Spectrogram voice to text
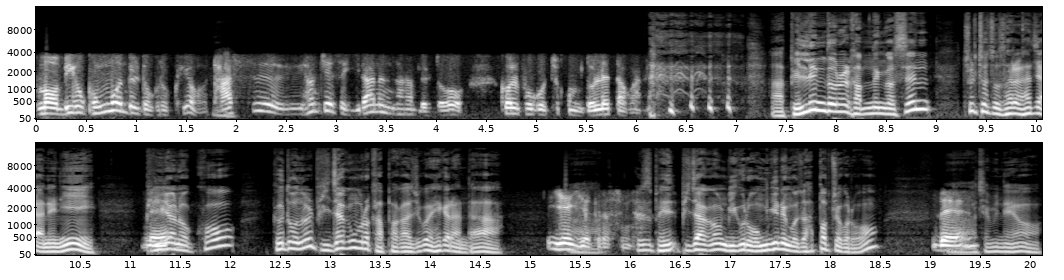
뭐 미국 공무원들도 그렇고요. 다스 현지에서 일하는 사람들도 그걸 보고 조금 놀랬다고 합니다. 아, 빌린 돈을 갚는 것은 출처 조사를 하지 않으니 네. 빌려놓고 그 돈을 비자금으로 갚아가지고 해결한다. 예, 예, 그렇습니다. 그래서 비- 비자금을 미국으로 옮기는 거죠, 합법적으로. 네. 아, 재밌네요.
